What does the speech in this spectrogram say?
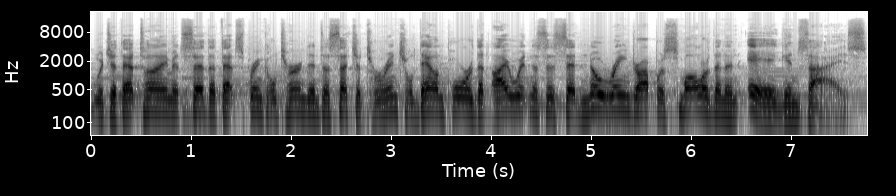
which at that time it said that that sprinkle turned into such a torrential downpour that eyewitnesses said no raindrop was smaller than an egg in size.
